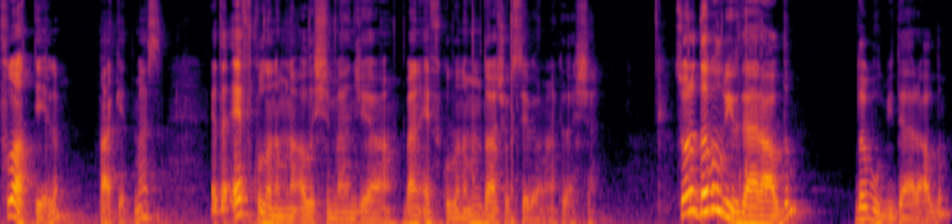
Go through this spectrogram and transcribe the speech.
Float diyelim. Fark etmez. Ya da F kullanımına alışın bence ya. Ben F kullanımını daha çok seviyorum arkadaşlar. Sonra double bir değer aldım. Double bir değer aldım.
